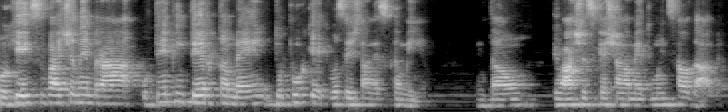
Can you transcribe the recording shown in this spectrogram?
porque isso vai te lembrar o tempo inteiro também do porquê que você está nesse caminho. Então, eu acho esse questionamento muito saudável.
